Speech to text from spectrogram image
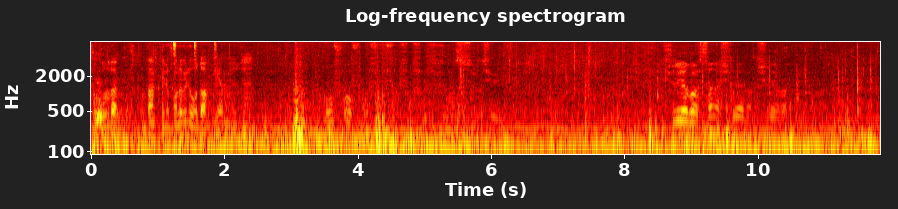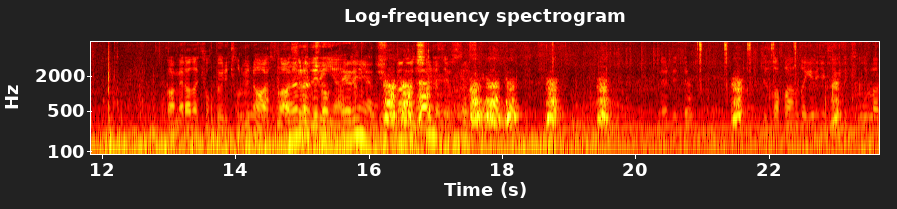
Çukurdan, çukurdan telefonu bile odaklayamıyoruz yani. Of of of of. Nasıl sürtüyor ya. Şuraya baksana şuraya bak şuraya bak. Kamerada çok böyle çukur gözüküyor aslında aşırı Aynen, derin çok ya. derin yani. Şuradan açayım mı Maalesef. göstersen. Neredeyse diz kapağını da gelecek şekilde çukurlar.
